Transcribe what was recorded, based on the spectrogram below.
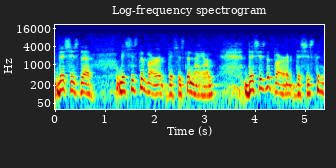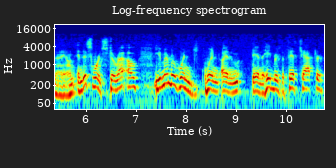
This is the this is the verb, this is the noun. This is the verb, this is the noun. And this word stereo, you remember when when in, in the Hebrews the fifth chapter?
